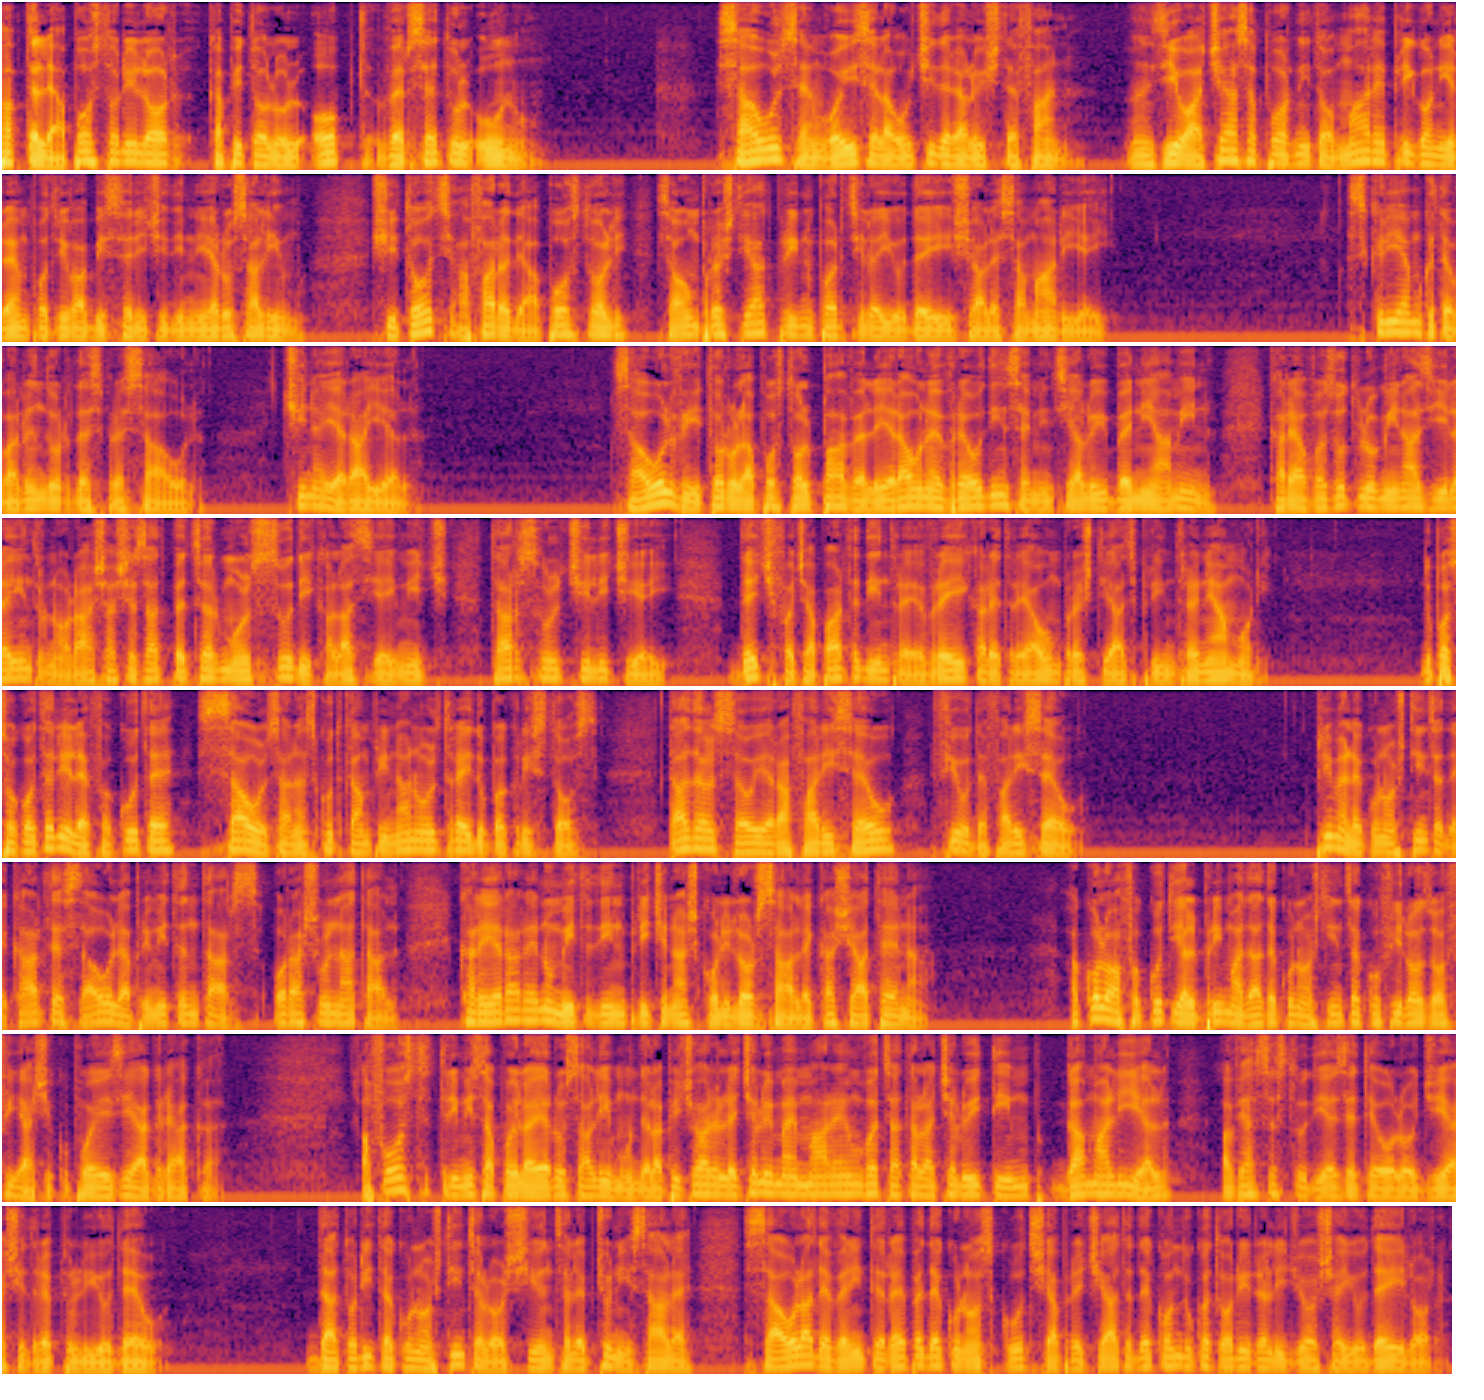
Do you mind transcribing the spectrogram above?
Faptele Apostolilor, capitolul 8, versetul 1 Saul se învoise la uciderea lui Ștefan. În ziua aceea s-a pornit o mare prigonire împotriva bisericii din Ierusalim și toți, afară de apostoli, s-au împrăștiat prin părțile iudeii și ale Samariei. Scriem câteva rânduri despre Saul. Cine era el? Saul, viitorul apostol Pavel, era un evreu din seminția lui Beniamin, care a văzut lumina zilei într-un oraș așezat pe țărmul sudic al Asiei Mici, Tarsul Ciliciei, deci făcea parte dintre evreii care trăiau împrăștiați printre neamuri. După socotelile făcute, Saul s-a născut cam prin anul 3 după Hristos. Tatăl său era fariseu, fiu de fariseu. Primele cunoștințe de carte Saul le-a primit în Tars, orașul natal, care era renumit din pricina școlilor sale, ca și Atena. Acolo a făcut el prima dată cunoștință cu filozofia și cu poezia greacă. A fost trimis apoi la Ierusalim, unde la picioarele celui mai mare învățat al acelui timp, Gamaliel, avea să studieze teologia și dreptul iudeu. Datorită cunoștințelor și înțelepciunii sale, Saul a devenit repede cunoscut și apreciat de conducătorii religioși ai iudeilor.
